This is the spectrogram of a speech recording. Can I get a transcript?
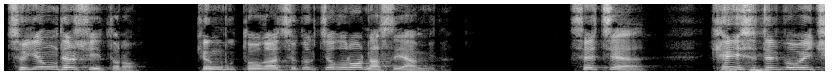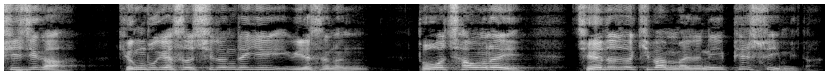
적용될 수 있도록 경북도가 적극적으로 나서야 합니다. 셋째, K스틸법의 취지가 경북에서 실현되기 위해서는 도 차원의 제도적 기반 마련이 필수입니다.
